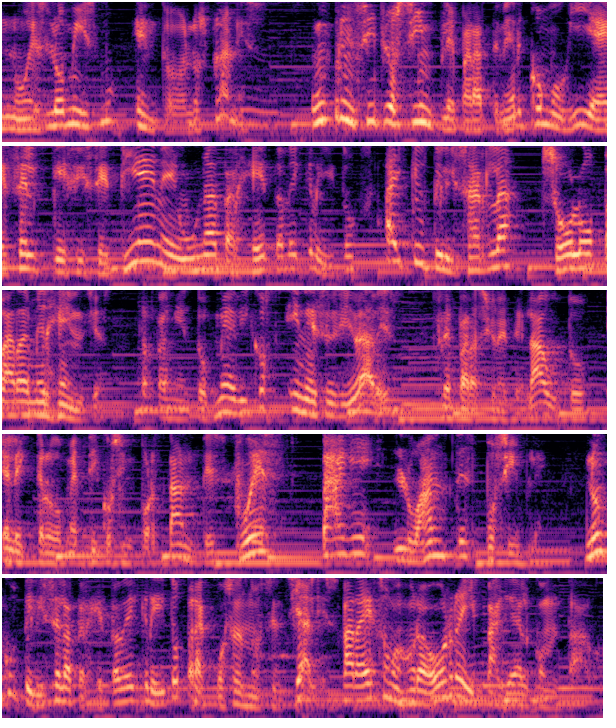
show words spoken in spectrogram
no es lo mismo en todos los planes. Un principio simple para tener como guía es el que si se tiene una tarjeta de crédito hay que utilizarla solo para emergencias, tratamientos médicos y necesidades, reparaciones del auto, electrodomésticos importantes, pues pague lo antes posible. Nunca utilice la tarjeta de crédito para cosas no esenciales. Para eso mejor ahorre y pague al contado.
